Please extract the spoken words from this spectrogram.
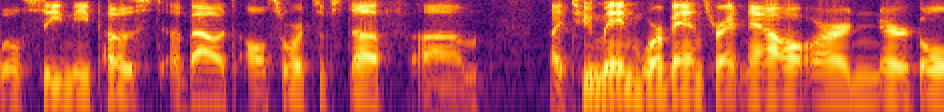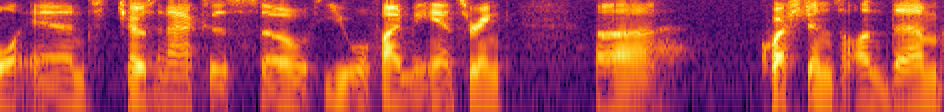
will see me post about all sorts of stuff. Um, my two main war bands right now are Nurgle and Chosen Axes, so you will find me answering uh, questions on them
